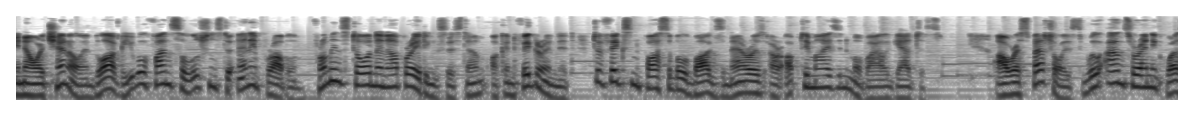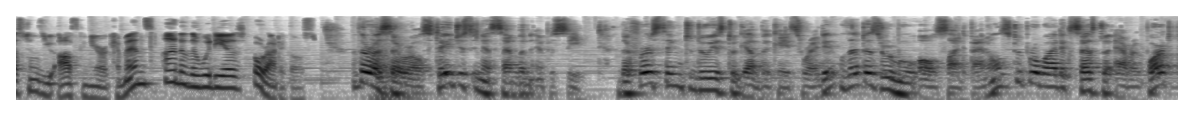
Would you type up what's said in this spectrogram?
In our channel and blog you will find solutions to any problem, from installing an operating system or configuring it to fixing possible bugs and errors or optimizing mobile gadgets. Our specialists will answer any questions you ask in your comments under the videos or articles. There are several stages in assembling a PC. The first thing to do is to get the case ready, that is, remove all side panels to provide access to every part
